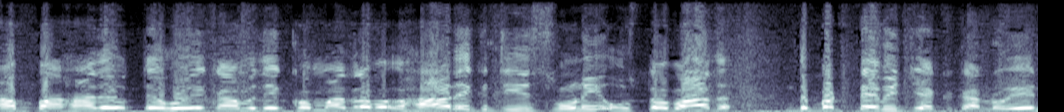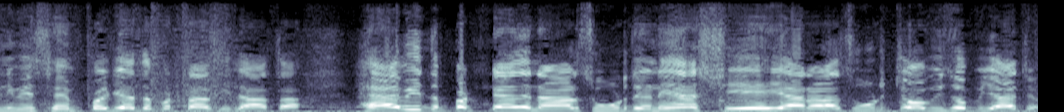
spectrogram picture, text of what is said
ਆ ਬਾਹਾਂ ਦੇ ਉੱਤੇ ਹੋਏ ਕੰਮ ਦੇਖੋ ਮਤਲਬ ਹਰ ਇੱਕ ਚੀਜ਼ ਸੋਹਣੀ ਉਸ ਤੋਂ ਬਾਅਦ ਦੁਪੱਟੇ ਵੀ ਚੈੱਕ ਕਰ ਲਓ। ਇਹ ਨਹੀਂ ਵੀ ਸਿੰਪਲ ਜਿਹਾ ਦੁਪੱਟਾ ਅਸੀਂ ਲਾਤਾ। ਹੈਵੀ ਦੁਪੱਟਿਆਂ ਦੇ ਨਾਲ ਸੂਟ ਦੇਣੇ ਆ 6000 ਵਾਲਾ ਸੂਟ 2450 ਚ।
